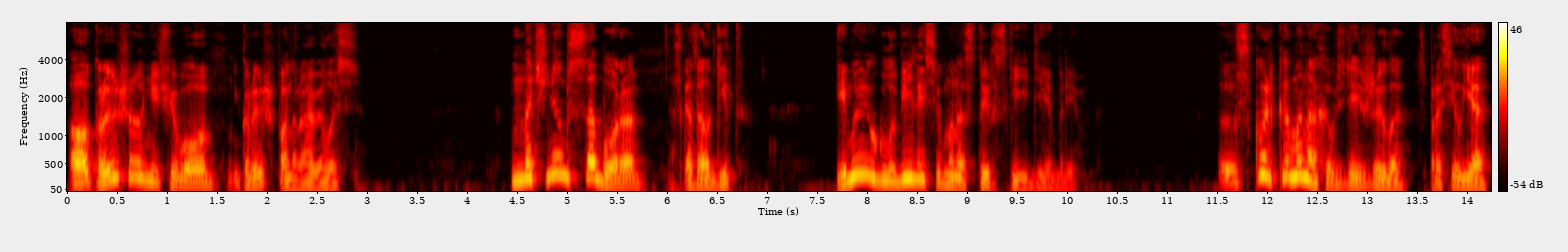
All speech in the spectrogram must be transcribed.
А крыша — ничего, крыша понравилась. — Начнем с собора, — сказал гид. И мы углубились в монастырские дебри. — Сколько монахов здесь жило? — спросил я.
